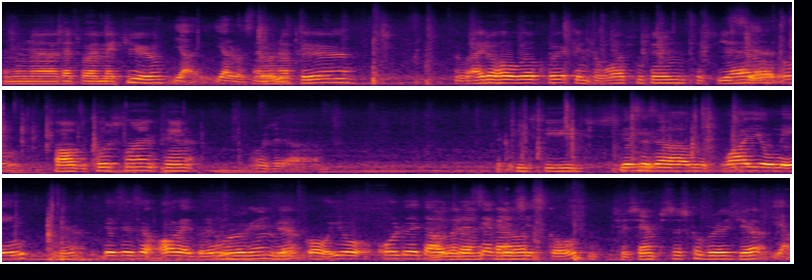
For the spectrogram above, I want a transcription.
And then uh, that's where I met you. Yeah, I went Yellowstone. up here, to Idaho real quick, into Washington, to Seattle, Seattle. all the coastline, Pan, what was it, um, the PC. This is uh, Wyoming. Yeah, This is uh, Oregon. Oregon, yeah, Go you all the way down to San. Francisco. to San Francisco Bridge, yeah, Yeah,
